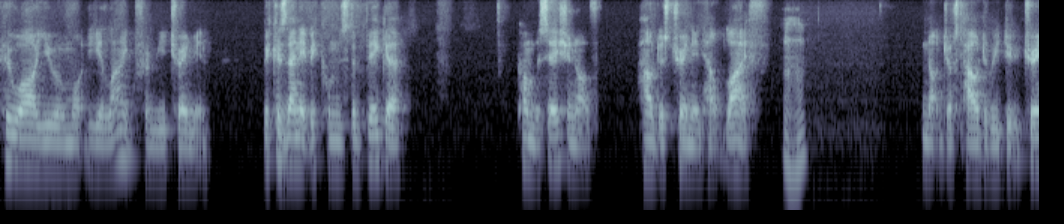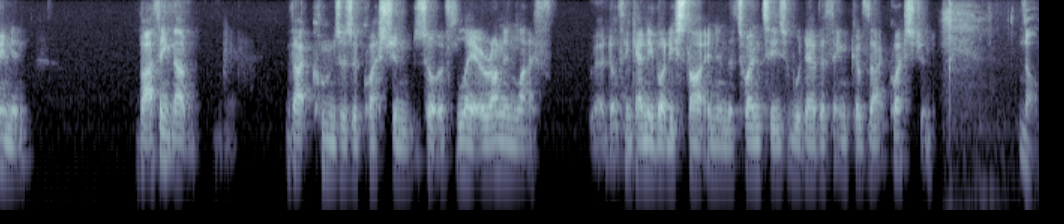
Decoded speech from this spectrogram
who are you and what do you like from your training? because then it becomes the bigger conversation of how does training help life mm-hmm. not just how do we do training but i think that that comes as a question sort of later on in life i don't think anybody starting in the 20s would ever think of that question no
